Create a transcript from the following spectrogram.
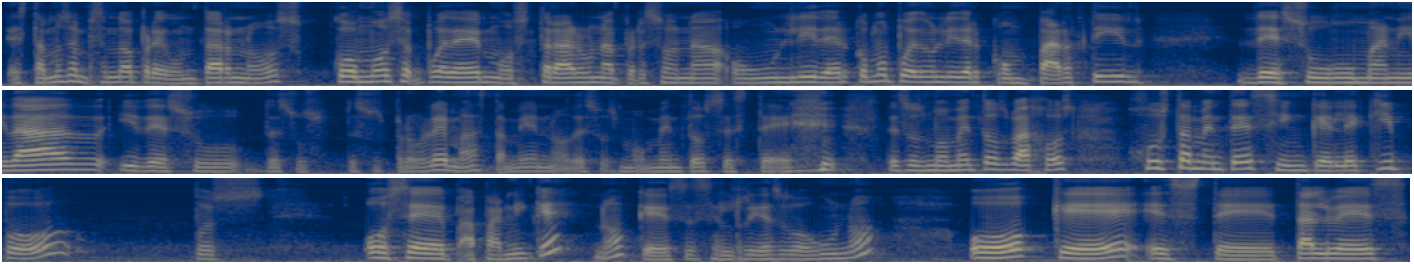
estamos empezando a preguntarnos cómo se puede mostrar una persona o un líder, cómo puede un líder compartir de su humanidad y de, su, de, sus, de sus problemas también, ¿no? De sus momentos, este, de sus momentos bajos, justamente sin que el equipo, pues, o se apanique, ¿no? Que ese es el riesgo uno, o que, este, tal vez,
